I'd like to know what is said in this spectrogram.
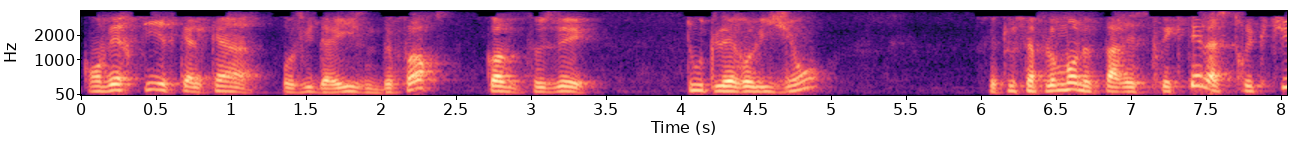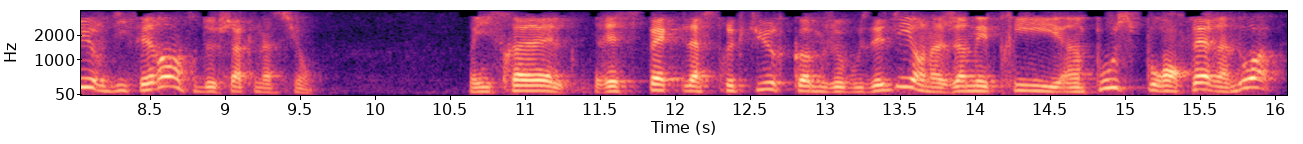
Convertir quelqu'un au judaïsme de force, comme faisaient toutes les religions, c'est tout simplement ne pas respecter la structure différente de chaque nation. Mais Israël respecte la structure comme je vous ai dit, on n'a jamais pris un pouce pour en faire un doigt.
